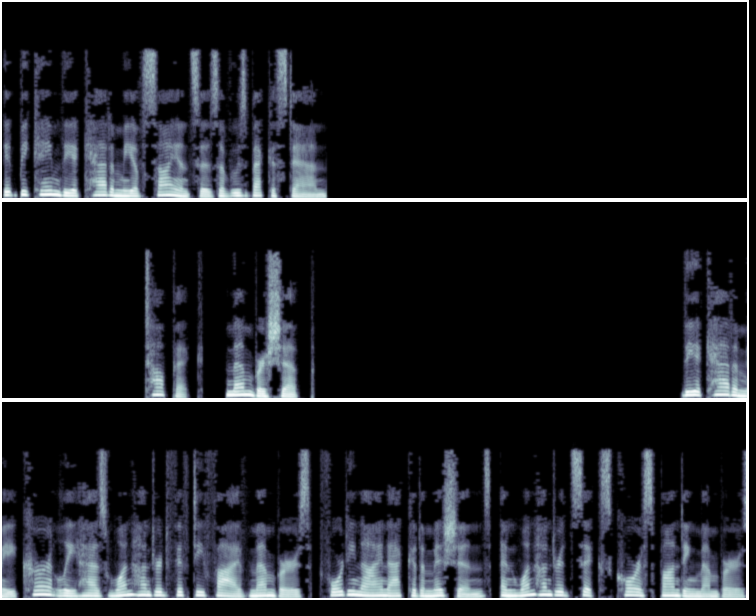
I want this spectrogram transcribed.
it became the Academy of Sciences of Uzbekistan. Membership The Academy currently has 155 members, 49 academicians, and 106 corresponding members.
